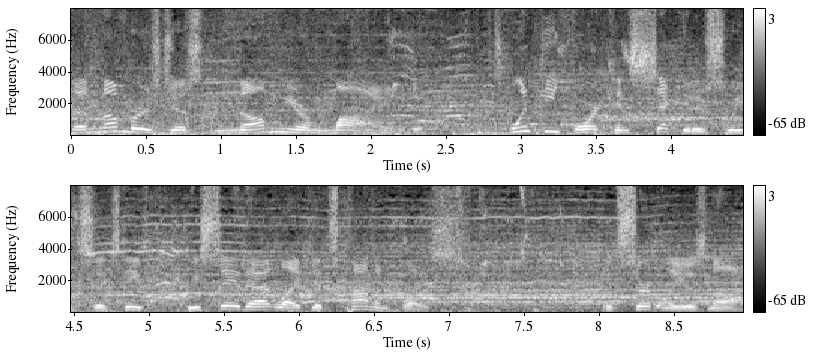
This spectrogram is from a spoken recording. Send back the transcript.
the numbers just numb your mind. 24 consecutive Sweet 16s. We say that like it's commonplace. It certainly is not.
